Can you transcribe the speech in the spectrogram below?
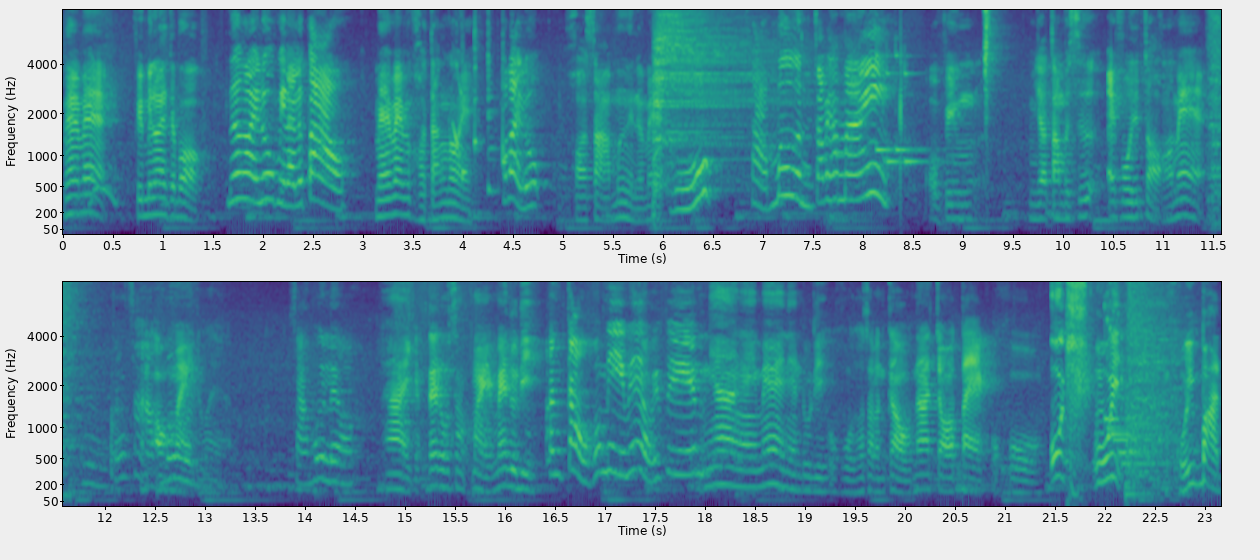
แม่แม่ฟิล์มมีอะไรจะบอก เรื่องอะไรลูกมีอะไรหรือเปล่า แม่แม่ไปขอตังค์หน่อย เท่าไหร่ลูกขอสามหมื่นนะแม่หนูสามหมื่นจะไปทำไมโอ้ฟิล์มมึงจะเอาตังค์ไปซื้อ iPhone 12นะแม่อืมต้องสามออกหใหม่มื่นด้วยอะ สามหมื่นเลยเหรอ ใช่อยากได้โทรศัพท์ใหม่แม่ดูดิอันเก่าก็มีไม่ใช่เหรอพี่ฟิล์มเนี่ยไงแม่เนี่ยดูดิโอ้โหโทรศัพท์มันเก่าหน้าจอแตกโอ้โหอุ้ยอุ้ยโอ้ยบาด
